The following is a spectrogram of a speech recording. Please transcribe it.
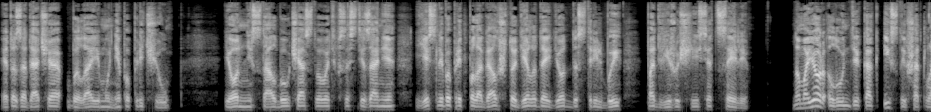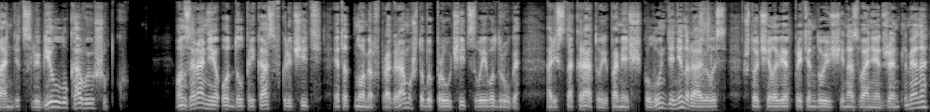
эта задача была ему не по плечу, и он не стал бы участвовать в состязании, если бы предполагал, что дело дойдет до стрельбы по движущейся цели. Но майор Лунди, как истый шотландец, любил лукавую шутку. Он заранее отдал приказ включить этот номер в программу, чтобы проучить своего друга. Аристократу и помещику Лунде не нравилось, что человек, претендующий на звание джентльмена,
